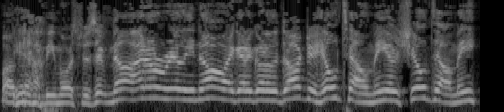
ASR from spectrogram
Well, can yeah. you be more specific? No, I don't really know. I got to go to the doctor. He'll tell me, or she'll tell me.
